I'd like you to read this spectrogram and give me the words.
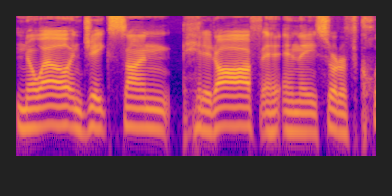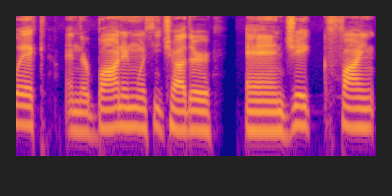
Noelle and Jake's son hit it off, and, and they sort of click, and they're bonding with each other. And Jake find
